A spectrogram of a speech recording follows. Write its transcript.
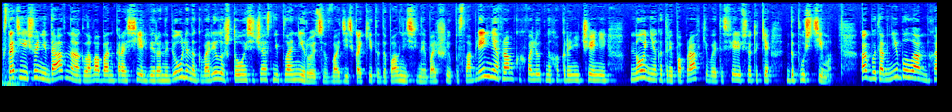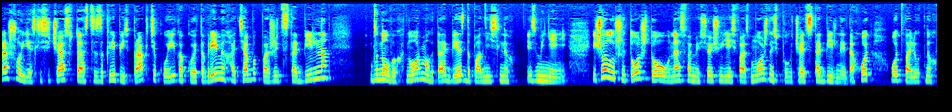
Кстати, еще недавно глава Банка России Эльвира Набиулина говорила, что сейчас не планируется вводить какие-то дополнительные большие послабления в рамках валютных ограничений, но некоторые поправки в этой сфере все-таки допустимы. Как бы там ни было, хорошо, если сейчас удастся закрепить практику и какое-то время хотя бы пожить стабильно в новых нормах, да, без дополнительных изменений. Еще лучше то, что у нас с вами все еще есть возможность получать стабильный доход от валютных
